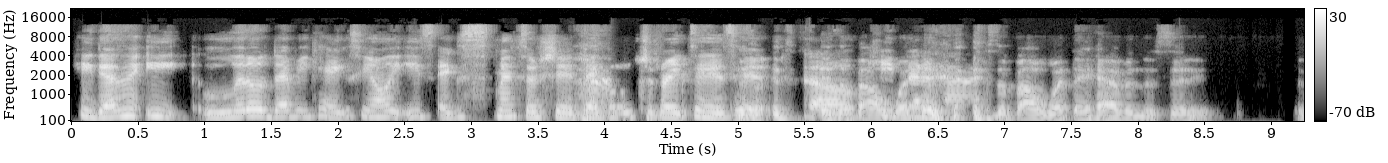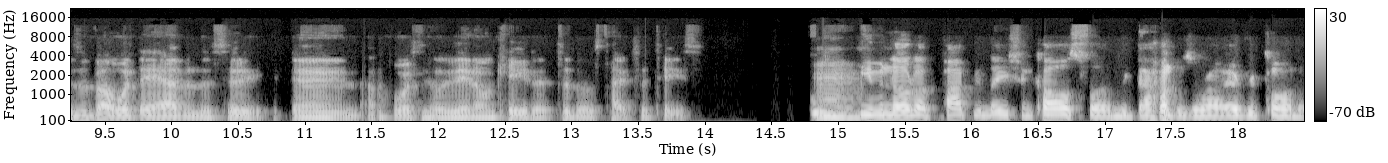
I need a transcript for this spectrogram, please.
He doesn't eat little Debbie cakes. He only eats expensive shit that goes straight to his It's, hip. it's, so it's about keep what that they in mind. it's about what they have in the city. It's about what they have in the city, and unfortunately, they don't cater to those types of tastes. Mm. Even though the population calls for McDonald's around every corner.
